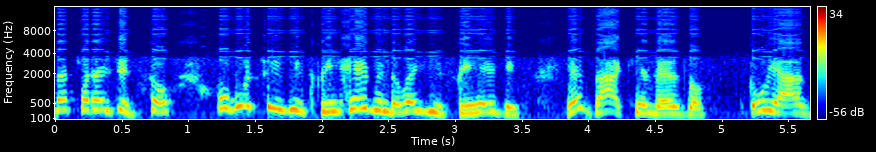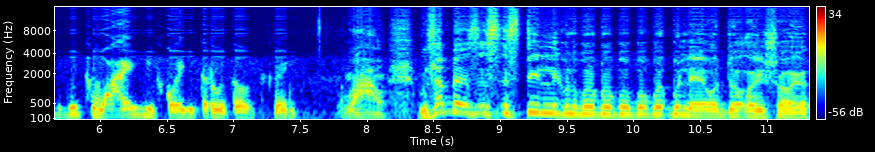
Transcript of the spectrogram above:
that's what I did. So, ukuthi he's behaving the way he's behaving, yezakhe lezo, uyazi ukuthi why he's going through those things. Wow. Mhlawumbe still ku- ku- ku- ku- ku- kuleyo nto oyishoyo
